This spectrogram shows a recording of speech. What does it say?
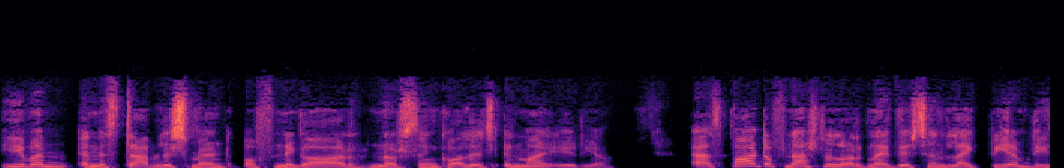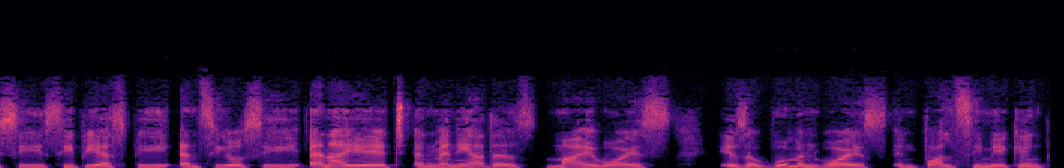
even an establishment of Nigar Nursing College in my area. As part of national organizations like PMDC, CPSP, NCOC, NIH, and many others, my voice is a woman voice in policy making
